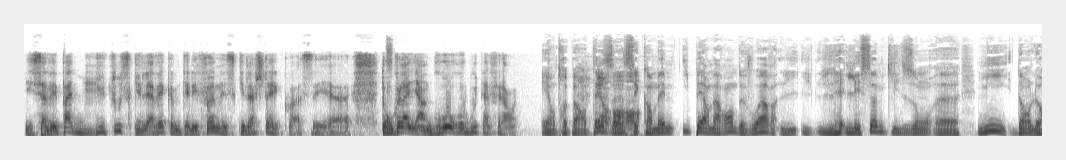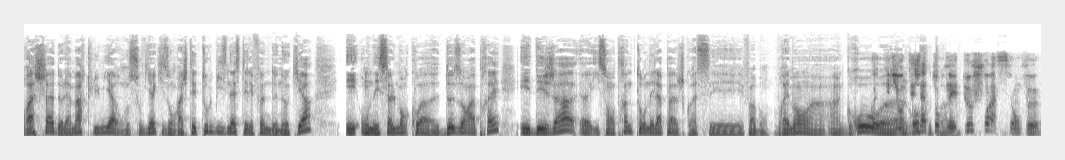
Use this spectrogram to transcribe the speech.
Il savait pas du tout ce qu'il avait comme téléphone et ce qu'il achetait quoi. C'est euh, donc là, il y a un gros reboot à faire. Et entre parenthèses, c'est quand même hyper marrant de voir les sommes qu'ils ont euh, mis dans le rachat de la marque Lumia. On se souvient qu'ils ont racheté tout le business téléphone de Nokia, et on est seulement quoi deux ans après, et déjà euh, ils sont en train de tourner la page. Quoi, c'est, enfin bon, vraiment un, gros. ils ont euh, déjà tourné deux fois, si on veut.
